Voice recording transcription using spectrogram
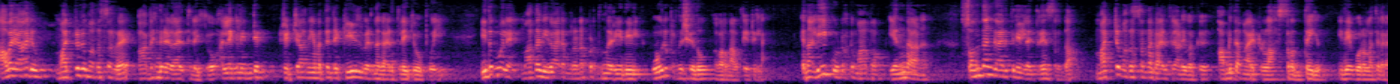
അവരാരും മറ്റൊരു മതസ്ഥരുടെ ആഭ്യന്തര കാര്യത്തിലേക്കോ അല്ലെങ്കിൽ ഇന്ത്യൻ ശിക്ഷാ നിയമത്തിന്റെ കീഴിൽ വരുന്ന കാര്യത്തിലേക്കോ പോയി. ഇതുപോലെ മതവികാരം വ്രണപ്പെടുത്തുന്ന രീതിയിൽ ഒരു പ്രതിഷേധവും അവർ നടത്തിയിട്ടില്ല. എന്നാൽ ഈ കൂട്ടർക്ക് മാത്രം എന്താണ്? സ്വന്തം കാര്യത്തിലില്ല ഇത്രയും ശ്രദ്ധ. മറ്റു മതസ്ഥരുടെ കാര്യത്തിലാണ് ഇവർക്ക് അമിതമായിട്ടുള്ള ശ്രദ്ധയും ഇതേപോലുള്ള ചില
